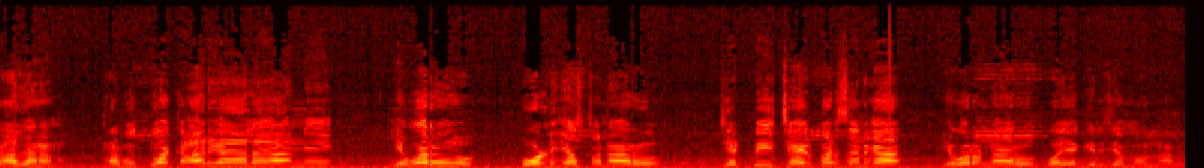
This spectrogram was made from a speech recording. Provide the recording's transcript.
కాదనను. ప్రభుత్వ కార్యాలయాన్ని ఎవరు హోల్డ్ చేస్తున్నారు? జడ్పీ చైర్పర్సన్గా ఎవరున్నారు? బోయ గిరిజమ్మ ఉన్నారు.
